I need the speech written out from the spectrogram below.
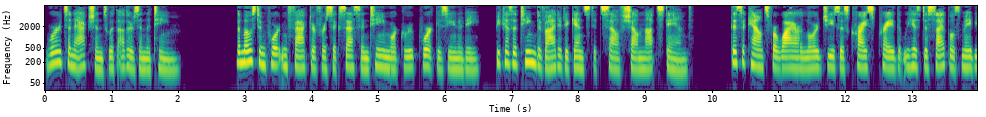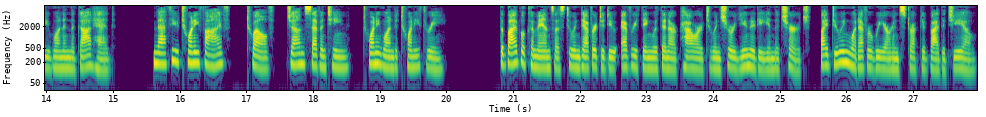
words, and actions with others in the team. The most important factor for success in team or group work is unity, because a team divided against itself shall not stand. This accounts for why our Lord Jesus Christ prayed that we his disciples may be one in the Godhead. Matthew 25, 12, John 17, 21 23. The Bible commands us to endeavor to do everything within our power to ensure unity in the Church, by doing whatever we are instructed by the GO,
